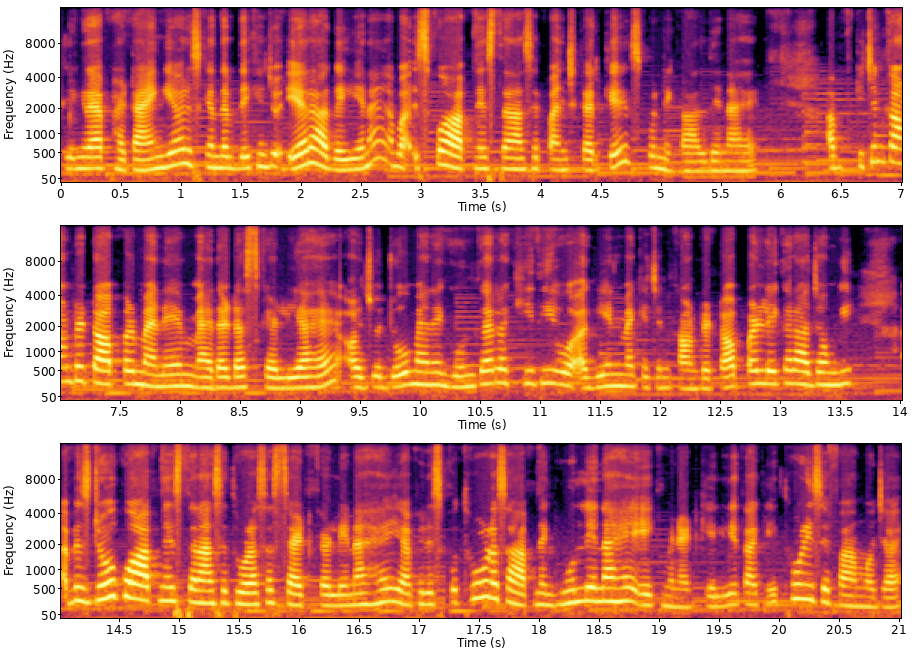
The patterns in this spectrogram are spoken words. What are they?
क्लिंग रैप हटाएँगे और इसके अंदर देखें, जो एयर आ गई है ना, अब इसको आपने इस तरह से पंच करके इसको निकाल देना है। अब किचन काउंटर टॉप पर मैंने मैदा डस्ट कर लिया है और जो डो मैंने गूंद कर रखी थी, वो अगेन मैं किचन काउंटर टॉप पर लेकर आ जाऊँगी। अब इस डो को आपने इस तरह से थोड़ा सा सेट कर लेना है या फिर इसको थोड़ा सा आपने गूंद लेना है एक मिनट के लिए, ताकि थोड़ी सी फार्म हो जाए।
